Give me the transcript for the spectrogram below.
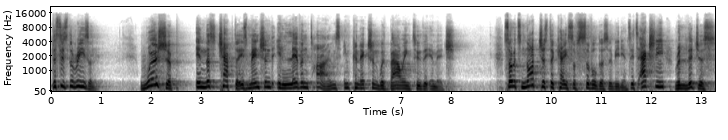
This is the reason. Worship in this chapter is mentioned 11 times in connection with bowing to the image. So it's not just a case of civil disobedience, it's actually religious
